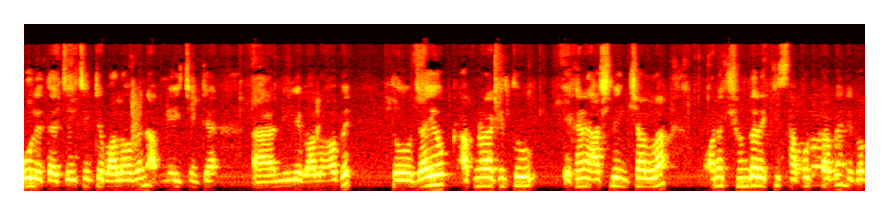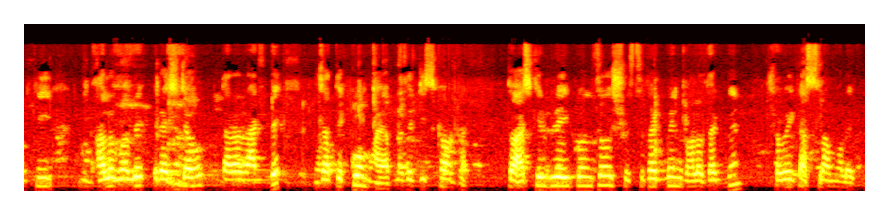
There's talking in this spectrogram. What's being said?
বলে দেয় যে এই চেইনটা ভালো হবে না আপনি এই চেইনটা নিলে ভালো হবে। তো যাই হোক আপনারা কিন্তু এখানে আসলে ইনশাআল্লাহ অনেক সুন্দর একটি সাপোর্ট পাবেন এবং কি ভালোভাবে প্রাইসটাও তারা রাখবে যাতে কম হয় আপনাদের ডিসকাউন্ট হয়। তো আজকের ভিডিও এই পর্যন্ত সুস্থ থাকবেন ভালো থাকবেন সবাইকে আসসালামু আলাইকুম।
